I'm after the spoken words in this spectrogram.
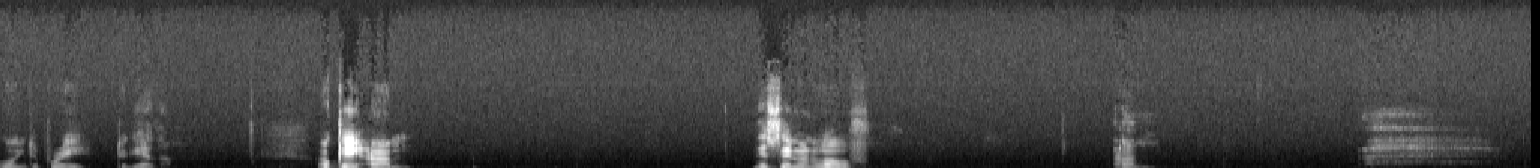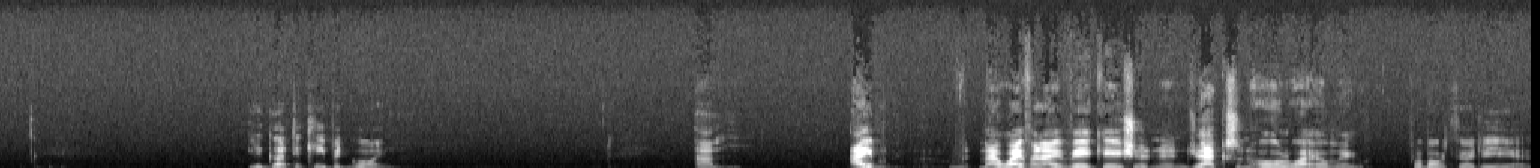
going to pray. Okay, um, this thing on love. Um, you got to keep it going. Um, I, my wife and I vacationed in Jackson Hole, Wyoming, for about 30 years.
